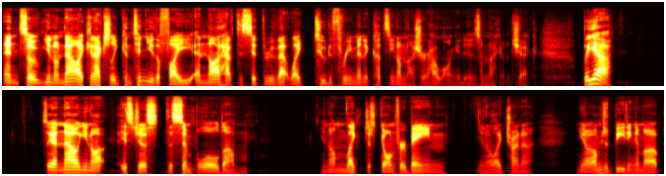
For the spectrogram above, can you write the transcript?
And so, you know, now I can actually continue the fight and not have to sit through that, like, two to three minute cutscene. I'm not sure how long it is. I'm not going to check. But yeah, so yeah, now, you know, it's just the simple old, um, you know, I'm like just going for Bane, you know, like trying to, you know, I'm just beating him up.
